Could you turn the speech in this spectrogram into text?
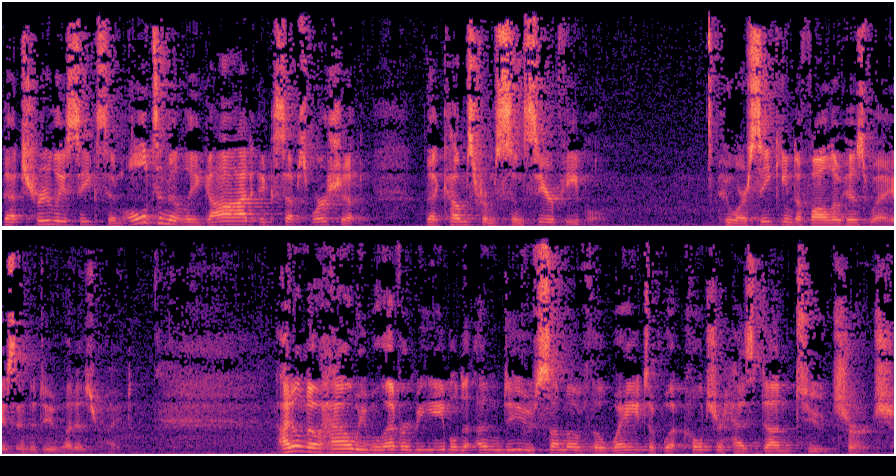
that truly seeks Him. Ultimately, God accepts worship that comes from sincere people who are seeking to follow His ways and to do what is right. I don't know how we will ever be able to undo some of the weight of what culture has done to church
